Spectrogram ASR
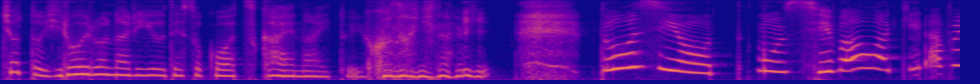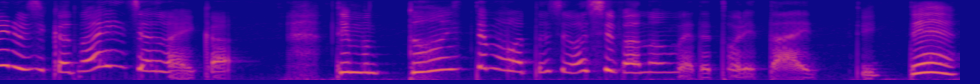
ちょっといろいろな理由でそこは使えないということになり、どうしよう。もう芝を諦めるしかないじゃないか。でもどうしても私は芝の上で撮りたいって言って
